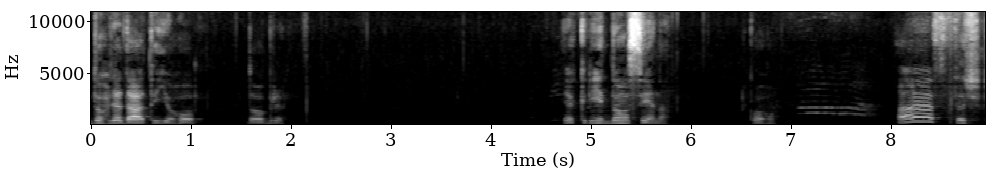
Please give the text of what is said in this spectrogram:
доглядати його. Добре. Як рідного сина. Кого? А, це ж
